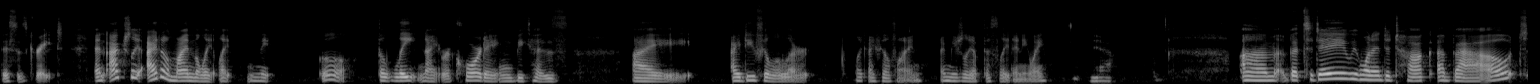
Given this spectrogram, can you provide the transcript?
this is great. And actually, I don't mind the late like the late night recording because I I do feel alert. Like I feel fine. I'm usually up this late anyway. Yeah. Um, but today we wanted to talk about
